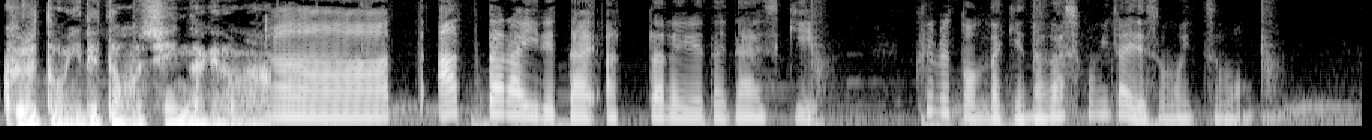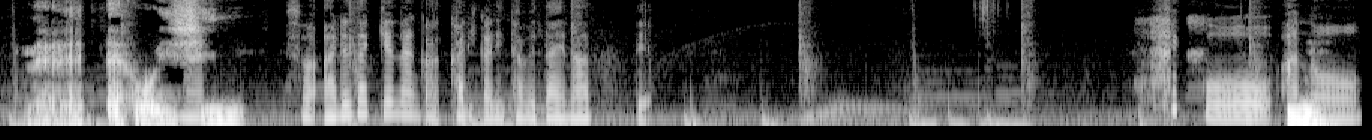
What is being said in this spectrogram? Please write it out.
クルトン入れてほしいんだけどな。あー、あったら入れたい。あったら入れたい。大好き。クルトンだけ流し込みたいですもん、いつも。ねえ、美味しい。そう、あれだけなんかカリカリ食べたいなって。結構、あの、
